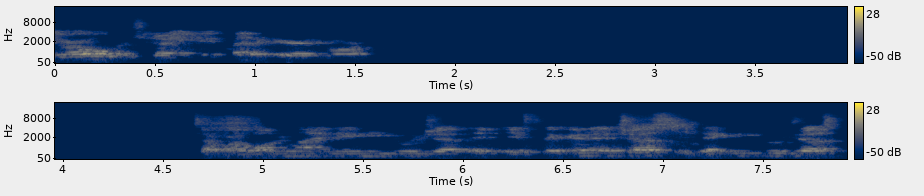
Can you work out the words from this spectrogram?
you're old, but you don't get Medicare anymore. Somewhere along the line, they need to adjust, if, they're gonna adjust it, they need to adjust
